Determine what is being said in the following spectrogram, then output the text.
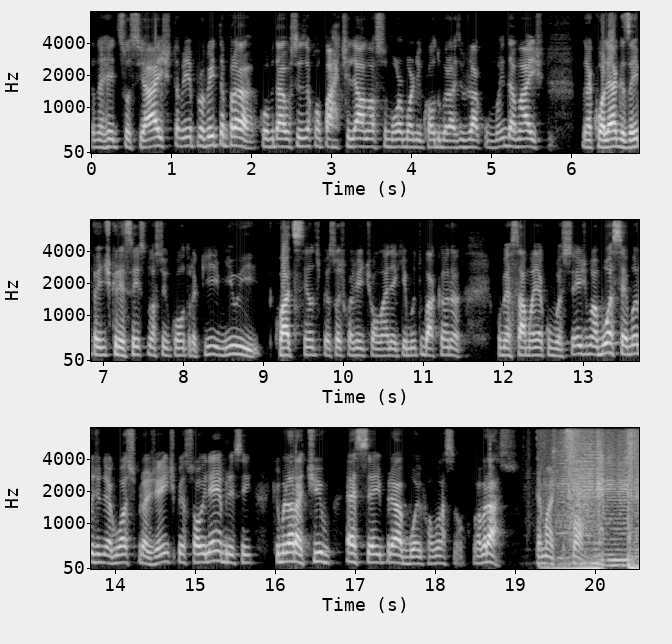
nas redes sociais. Também aproveita para convidar vocês a compartilhar o nosso More Morning Call do Brasil já com ainda mais né, colegas aí para a gente crescer esse nosso encontro aqui. 1.400 pessoas com a gente online aqui. Muito bacana começar amanhã com vocês. Uma boa semana de negócios para gente, pessoal. E lembrem-se que o melhor ativo é sempre a boa informação. Um abraço. Até mais, pessoal.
